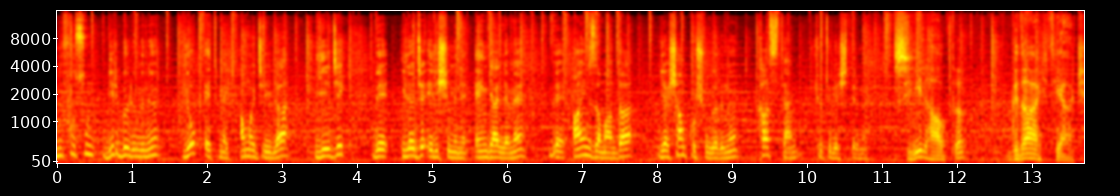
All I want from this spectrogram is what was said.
Nüfusun bir bölümünü yok etmek amacıyla yiyecek ve ilaca erişimini engelleme ve aynı zamanda yaşam koşullarını kasten kötüleştirme. Sivil halkın gıda ihtiyacı,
